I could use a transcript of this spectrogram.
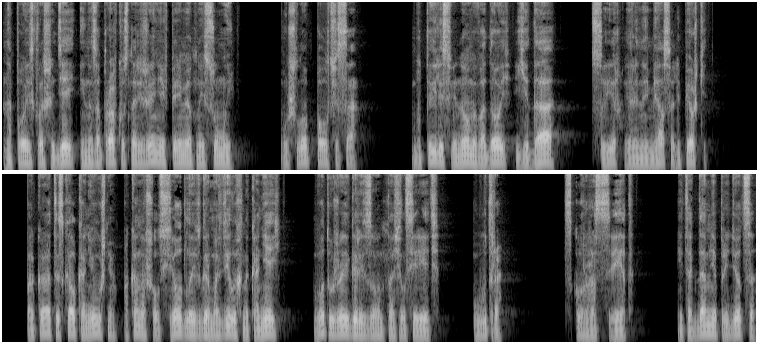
На поиск лошадей и на заправку снаряжения в переметные сумы ушло полчаса. Бутыли с вином и водой, еда, сыр, вяленое мясо, лепешки. Пока отыскал конюшню, пока нашел седла и взгромоздил их на коней, вот уже и горизонт начал сереть. Утро. Скоро рассвет. И тогда мне придется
